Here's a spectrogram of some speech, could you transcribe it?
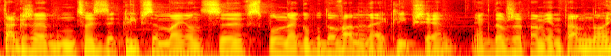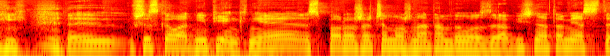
także coś z Eclipsem mając e, wspólnego, budowany na Eclipsie, jak dobrze pamiętam. No i e, wszystko ładnie, pięknie, sporo rzeczy można tam było zrobić, natomiast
